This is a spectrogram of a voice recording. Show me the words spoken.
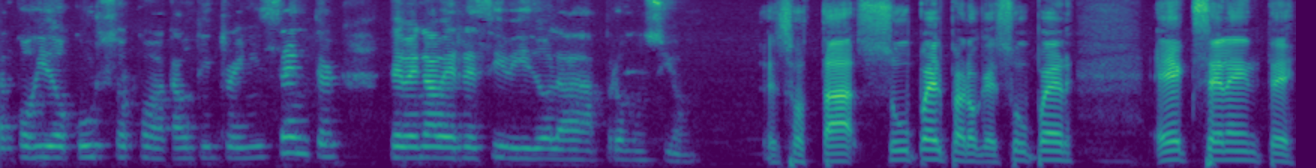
han cogido cursos con Accounting Training Center deben haber recibido la promoción. Eso está súper, pero que súper excelente.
